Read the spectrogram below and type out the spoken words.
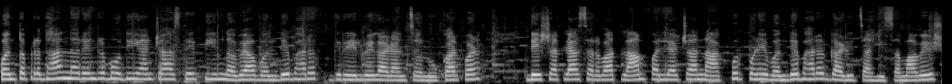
पंतप्रधान नरेंद्र मोदी यांच्या हस्ते तीन नव्या वंदे भारत रेल्वे गाड्यांचं लोकार्पण. देशातल्या सर्वात लांब पल्ल्याच्या नागपूर पुणे वंदे भारत गाडीचाही समावेश.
